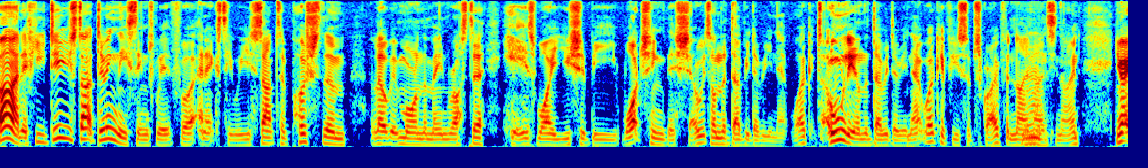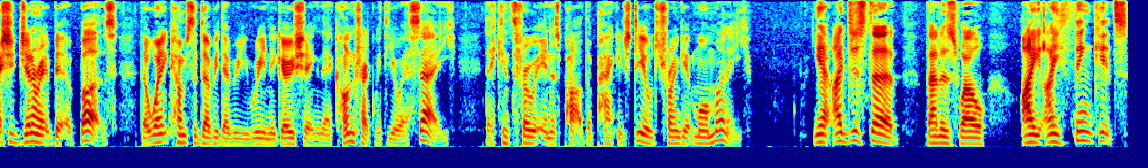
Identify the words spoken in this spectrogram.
But if you do start doing these things with for NXT, where you start to push them a little bit more on the main roster, here's why you should be watching this show. It's on the WWE Network. It's only on the WWE Network if you subscribe for nine ninety nine. You actually generate a bit of buzz that when it comes to WWE renegotiating their contract with USA, they can throw it in as part of the package deal to try and get more money. Yeah, I just uh, that as well. I I think it's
